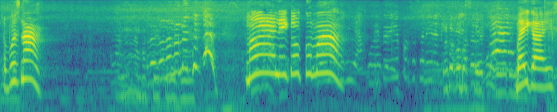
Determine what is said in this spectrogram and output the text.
Tapos na! Ma, maligo ko ma! Bye guys!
